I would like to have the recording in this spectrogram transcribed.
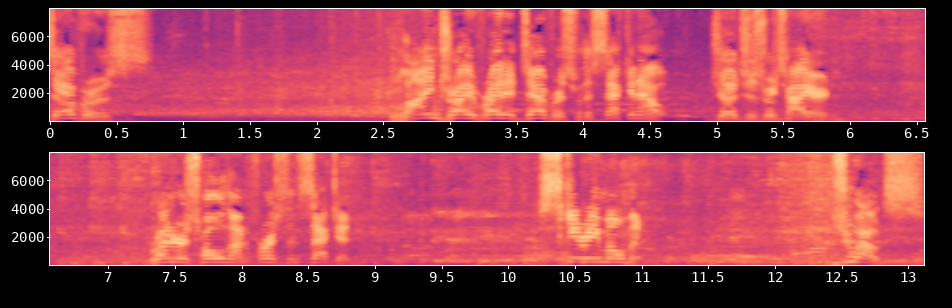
Devers. Line drive right at Devers for the second out. Judge is retired. Runners hold on first and second. Scary moment. Two outs.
